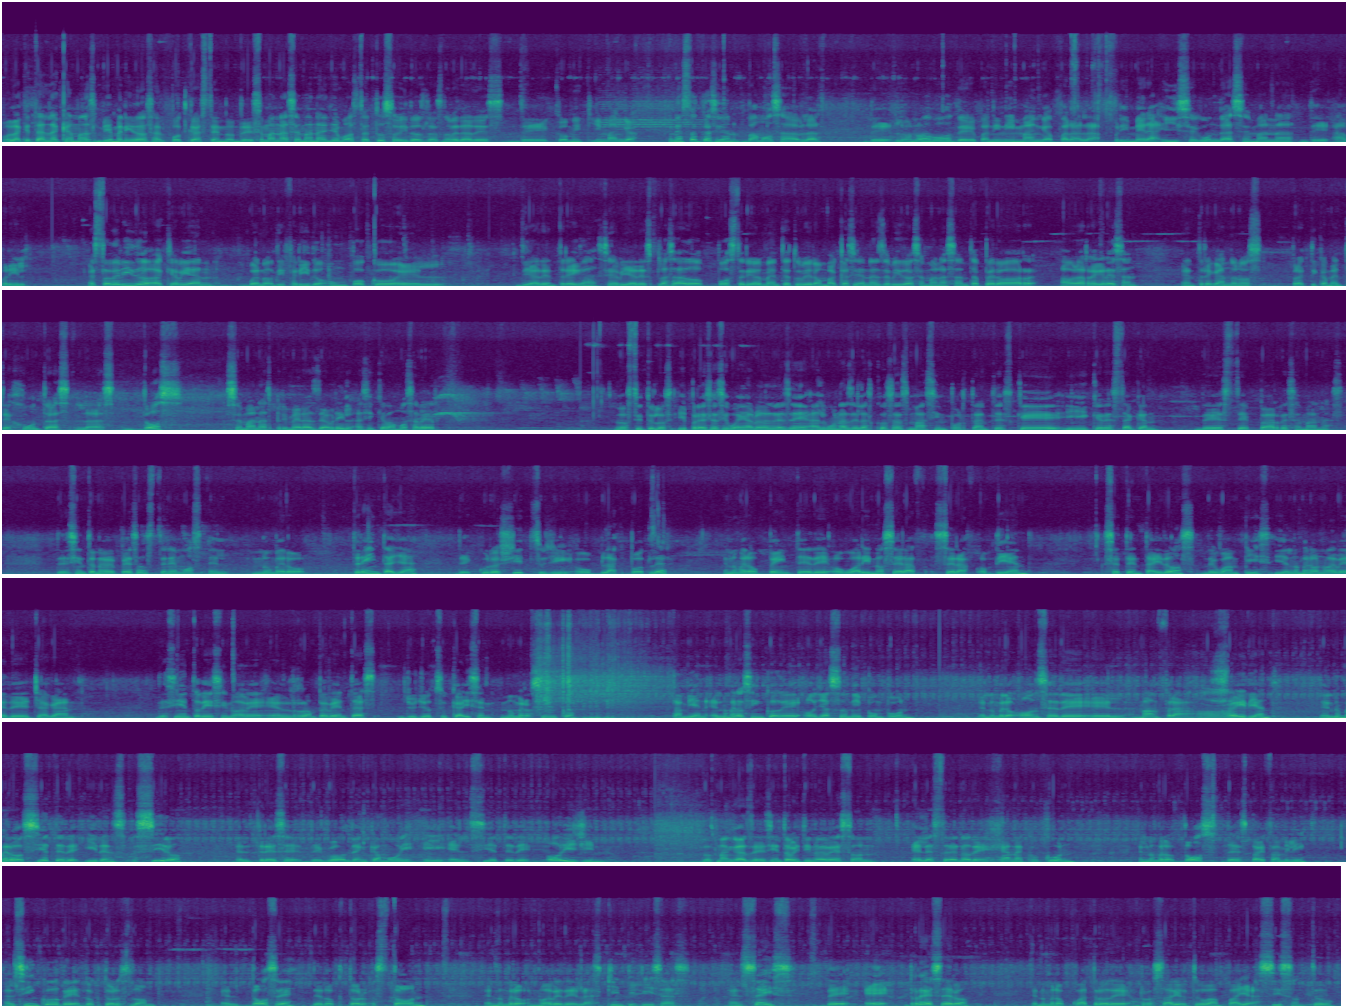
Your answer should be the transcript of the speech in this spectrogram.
Hola, ¿qué tal Nakamas? Bienvenidos al podcast en donde semana a semana llevo hasta tus oídos las novedades de cómic y manga. En esta ocasión vamos a hablar de lo nuevo de Panini Manga para la primera y segunda semana de abril. Esto debido a que habían, bueno, diferido un poco el día de entrega, se había desplazado, posteriormente tuvieron vacaciones debido a Semana Santa, pero ahora, ahora regresan entregándonos prácticamente juntas las dos semanas primeras de abril. Así que vamos a ver los títulos y precios y voy a hablarles de algunas de las cosas más importantes que y que destacan de este par de semanas. De 109 pesos tenemos el número 30 ya de Kuroshitsuji o Black Butler, el número 20 de Owari no Seraph, Seraph of the End, 72 de One Piece y el número 9 de Jagan de 119 el rompeventas Jujutsu Kaisen número 5. También el número 5 de Oyasumi Pum Pum. El número 11 de el Manfra Radiant. El número 7 de Eden's Zero. El 13 de Golden Kamui y el 7 de Origin. Los mangas de 129 son el estreno de Hanako-kun, el número 2 de Spy Family, el 5 de Doctor Slump, el 12 de Doctor Stone, el número 9 de las quintillizas, el 6 de E-0, el número 4 de Rosario 2 Vampire Season 2,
